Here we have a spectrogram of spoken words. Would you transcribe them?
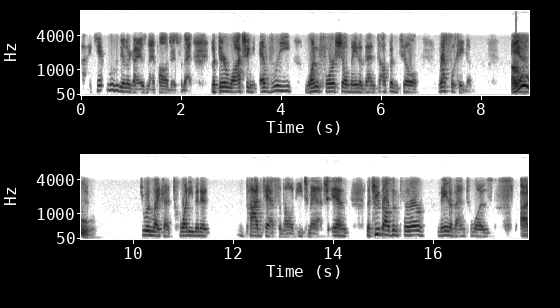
I can't remember who the other guy is, and I apologize for that. But they're watching every one four show main event up until Wrestle Kingdom. Oh, doing like a 20 minute podcast about each match. And the 2004 main event was uh,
